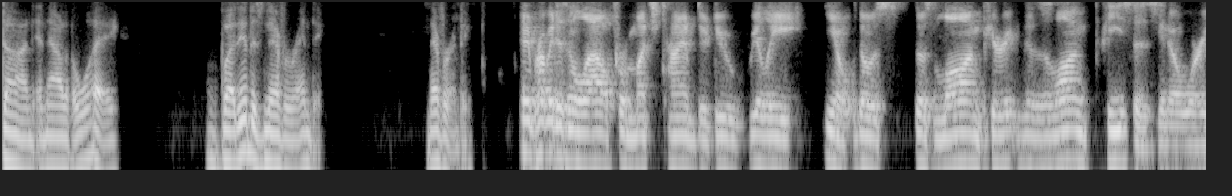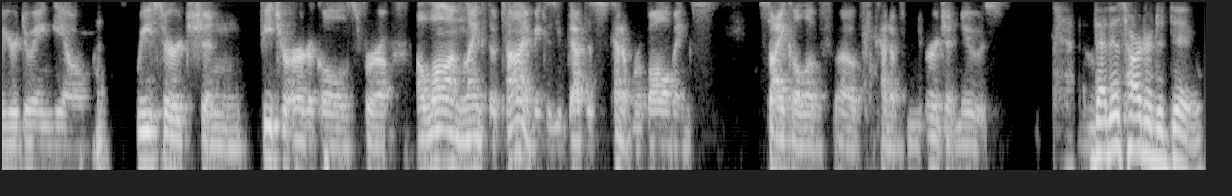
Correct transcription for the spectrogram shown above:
done and out of the way, but it is never ending. Never ending. It probably doesn't allow for much time to do really, you know, those those long period, those long pieces, you know, where you're doing, you know, research and feature articles for a, a long length of time because you've got this kind of revolving cycle of of kind of urgent news that is harder to do.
